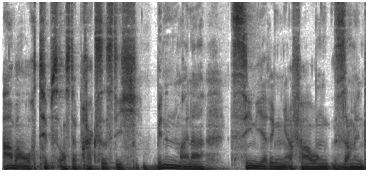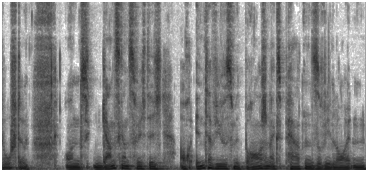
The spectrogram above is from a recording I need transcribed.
aber auch Tipps aus der Praxis, die ich binnen meiner zehnjährigen Erfahrung sammeln durfte. Und ganz, ganz wichtig, auch Interviews mit Branchenexperten sowie Leuten,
